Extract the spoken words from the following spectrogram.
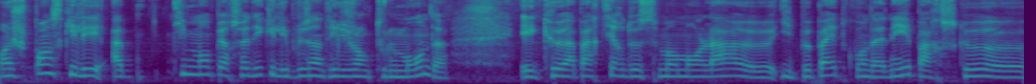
Moi, je pense qu'il est intimement persuadé qu'il est plus intelligent que tout le monde et qu'à partir de ce moment-là, euh, il peut pas être condamné parce que euh,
